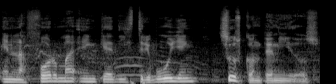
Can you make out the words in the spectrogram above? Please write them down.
en la forma en que distribuyen sus contenidos.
